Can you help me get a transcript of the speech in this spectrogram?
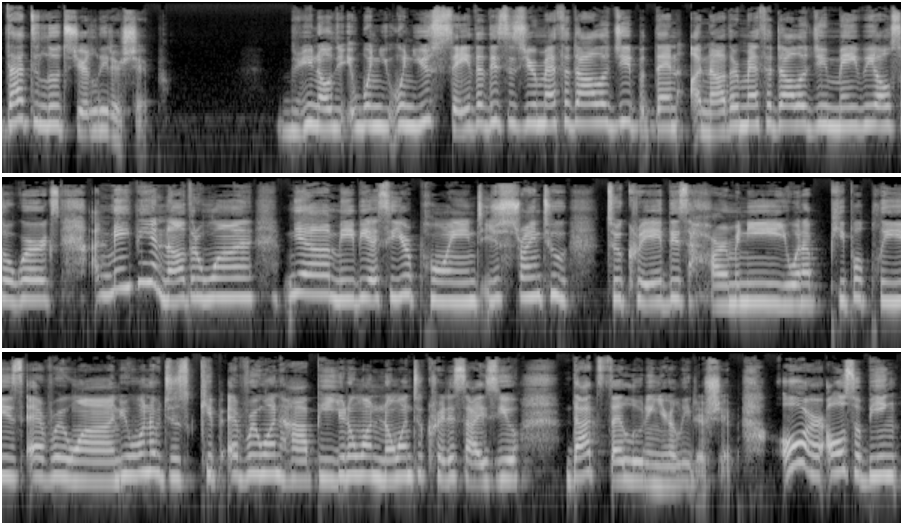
That dilutes your leadership you know when you when you say that this is your methodology but then another methodology maybe also works and maybe another one yeah maybe i see your point. You're just trying to to create this harmony. You want to people please everyone. You want to just keep everyone happy. You don't want no one to criticize you. That's diluting your leadership. Or also being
